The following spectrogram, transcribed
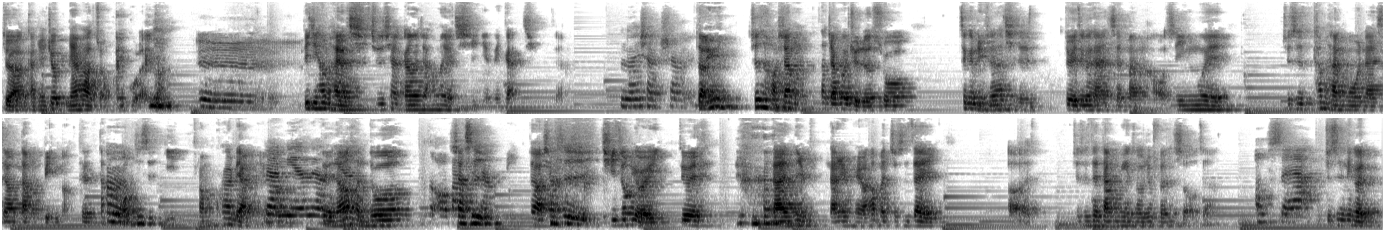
对啊，感觉就没办法转回过来吧。嗯，毕竟他们还有七，就是像刚刚讲，他们有七年的感情。很难想象。对啊，因为就是好像大家会觉得说，这个女生她其实对这个男生蛮好，是因为就是他们韩国男生要当兵嘛，可能当兵就是一好像快要两年了，两年两年，对，然后很多像是对啊，像是其中有一对男女男女朋友，他们就是在呃就是在当兵的时候就分手这样，哦谁啊？就是那个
